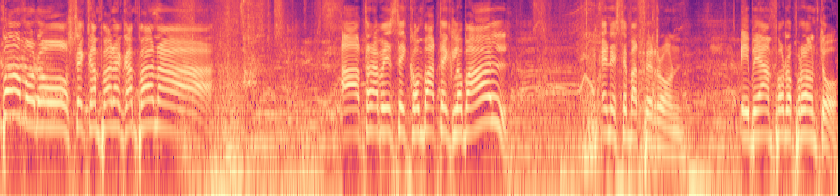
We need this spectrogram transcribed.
¡Vámonos de campana a campana! A través de combate global en este matferrón. Y vean por lo pronto,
